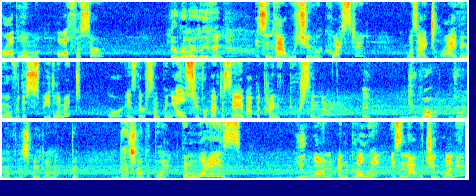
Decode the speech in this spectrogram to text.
Problem, officer? You're really leaving. Isn't that what you requested? Was I driving over the speed limit? Or is there something else you forgot to say about the kind of person that I am? Uh, you were going over the speed limit, but that's not the point. Then what is? You won, I'm going. Isn't that what you wanted?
